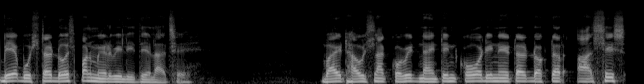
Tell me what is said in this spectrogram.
બે બુસ્ટર ડોઝ પણ મેળવી લીધેલા છે. વ્હાઇટ હાઉસના COVID nineteen coordinator doctor Ashish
